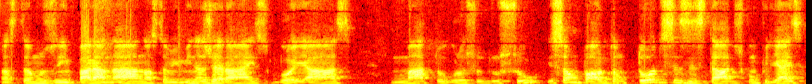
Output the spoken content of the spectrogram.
nós estamos em Paraná, nós estamos em Minas Gerais, Goiás, Mato Grosso do Sul e São Paulo. Então, todos esses estados com filiais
